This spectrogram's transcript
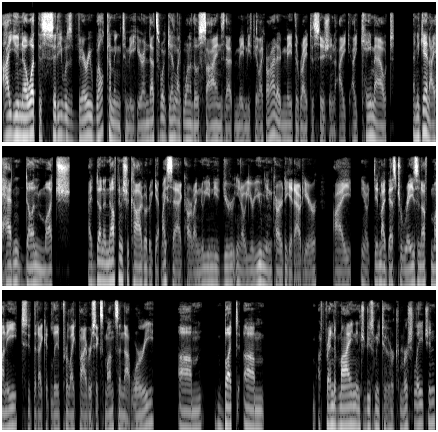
I, you know what, the city was very welcoming to me here, and that's what again like one of those signs that made me feel like, all right, I made the right decision. I I came out, and again, I hadn't done much. I'd done enough in Chicago to get my SAG card. I knew you needed your you know your union card to get out here. I you know did my best to raise enough money to that I could live for like five or six months and not worry. Um, but um, a friend of mine introduced me to her commercial agent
